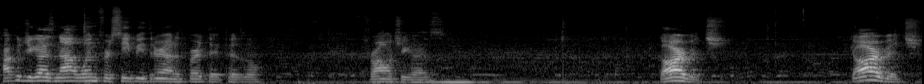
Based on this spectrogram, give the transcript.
How could you guys not win for CP3 on his birthday, Pizzle? What's wrong with you guys? Garbage. Garbage.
